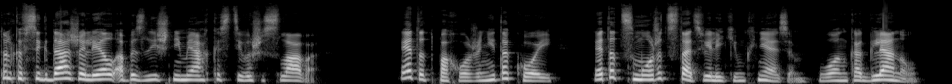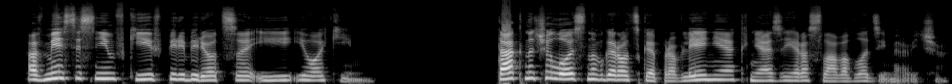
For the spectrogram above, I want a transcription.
только всегда жалел об излишней мягкости Вышеслава. Этот, похоже, не такой. Этот сможет стать великим князем. Вон как глянул а вместе с ним в Киев переберется и Иоаким. Так началось новгородское правление князя Ярослава Владимировича.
